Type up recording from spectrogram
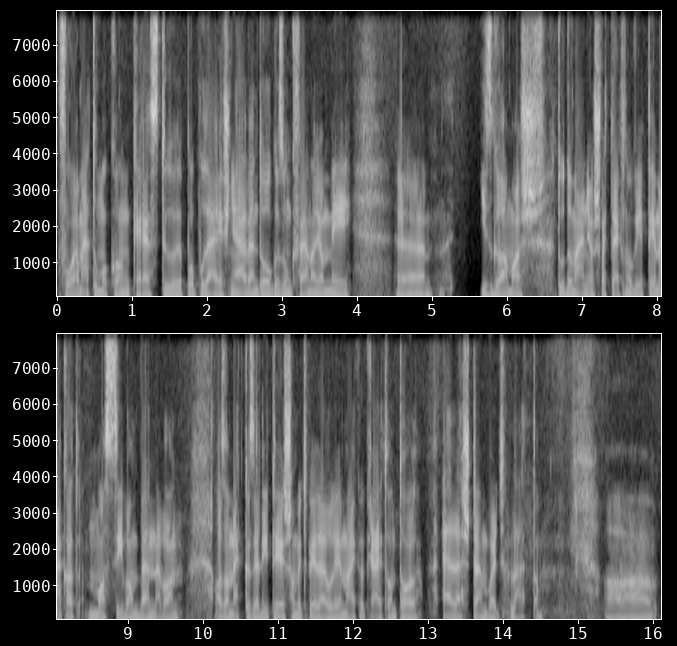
formátumokon keresztül, populáris nyelven dolgozunk fel nagyon mély ö, izgalmas, tudományos vagy technológiai témákat, masszívan benne van az a megközelítés, amit például én Michael Crichton-tól ellestem, vagy láttam. A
